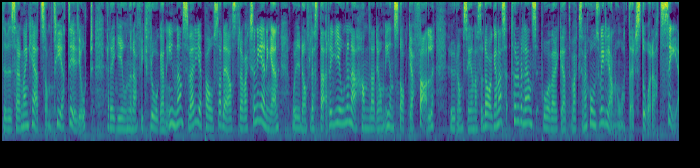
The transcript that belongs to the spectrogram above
Det visar en enkät som TT gjort. Regionerna fick frågan innan Sverige pausade Astra-vaccineringen och i de flesta regionerna handlar det om enstaka fall. Hur de senaste dagarnas turbulens påverkat vaccinationsviljan återstår att se.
